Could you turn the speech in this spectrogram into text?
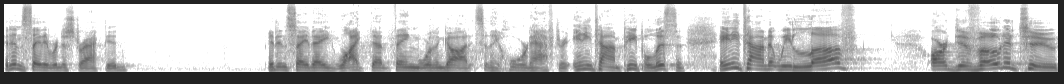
It didn't say they were distracted. It didn't say they liked that thing more than God. It said they hoard after it. Anytime, people, listen, anytime that we love are devoted to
